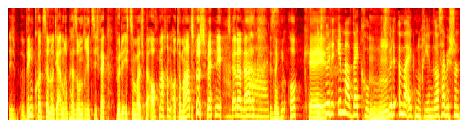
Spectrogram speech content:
ich wink kurz hin und die andere Person dreht sich weg. Würde ich zum Beispiel auch machen, automatisch, wenn ich wer dann da ist. Wir denken, okay. Ich würde immer weggucken, mhm. ich würde immer ignorieren. Das habe ich schon,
